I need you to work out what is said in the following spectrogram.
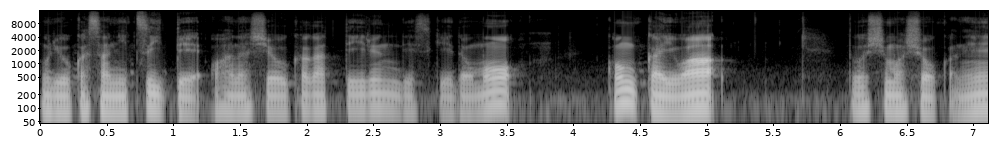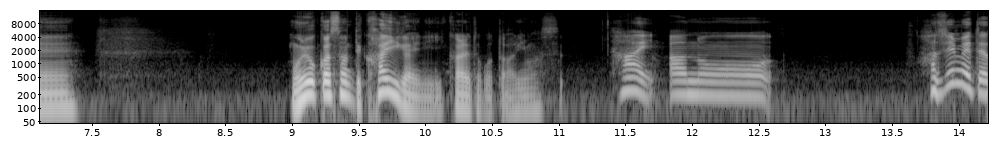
森岡さんについてお話を伺っているんですけども今回はどうしましょうかね。森岡さんって海外に行かれたことあります？はい。あのー初めて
